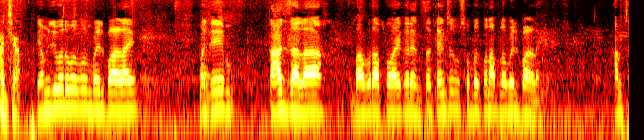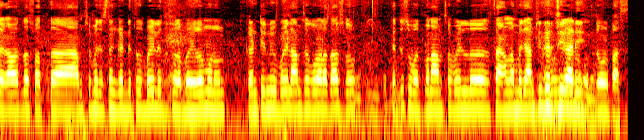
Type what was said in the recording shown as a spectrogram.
अच्छा. एमजी बरोबर पण बैल पाळलाय. म्हणजे ताज झाला बाबूराव पवायकर यांचा त्यांच्यासोबत पण आपला बैल पाळलाय. आमच्या गावातला स्वतः आमच्या म्हणजे संघटनेचाच बैल आहे दुसरा भैरव म्हणून. कंटिन्यू बैल आमचा गुराळात असतो. त्याच्यासोबत पण आमचा बैल चांगला म्हणजे आमची घरची गाडी जवळपास.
